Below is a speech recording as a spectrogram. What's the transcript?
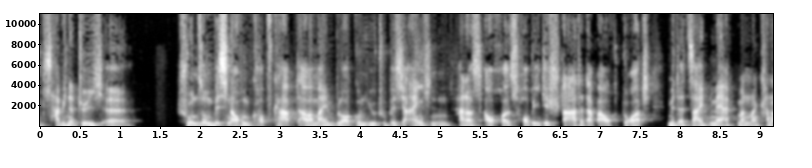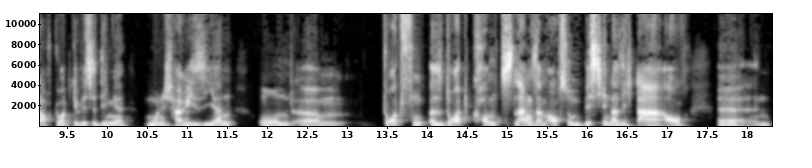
das habe ich natürlich äh, schon so ein bisschen auch im Kopf gehabt, aber mein Blog und YouTube ist ja eigentlich ein, hat das auch als Hobby gestartet, aber auch dort mit der Zeit merkt man, man kann auch dort gewisse Dinge monetarisieren und ähm, dort, also dort kommt es langsam auch so ein bisschen, dass ich da auch äh, ein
